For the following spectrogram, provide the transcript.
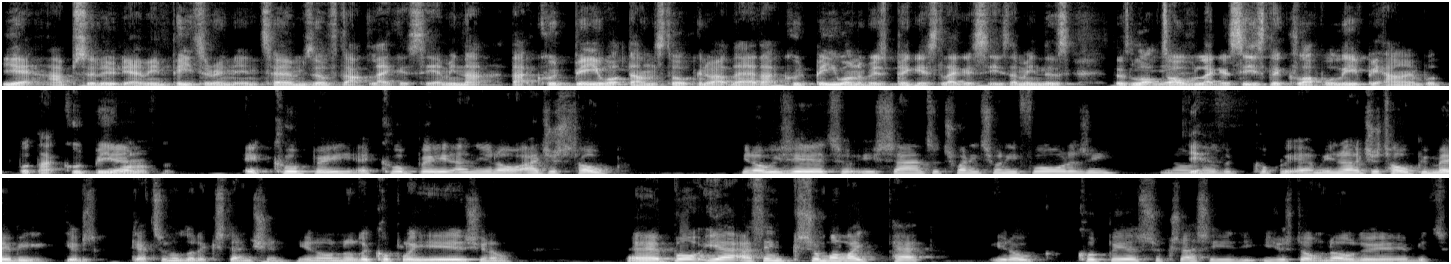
Yeah, absolutely. I mean, Peter, in, in terms of that legacy, I mean that that could be what Dan's talking about there. That could be one of his biggest legacies. I mean, there's there's lots yeah. of legacies that Klopp will leave behind, but but that could be yeah. one of them. It could be. It could be. And you know, I just hope. You know, he's here to he's signed to 2024, is he? You know, yeah. another couple. Of, I mean, I just hope he maybe gives gets another extension. You know, another couple of years. You know, uh, but yeah, I think someone like Pep, you know, could be a successor. You, you just don't know. It's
